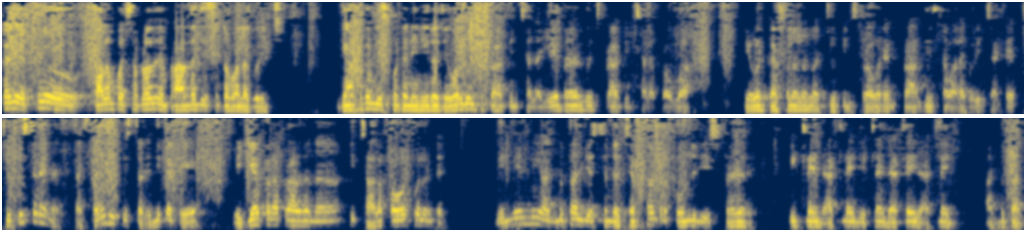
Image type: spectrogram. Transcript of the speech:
కానీ ఎప్పుడు కాలం వచ్చినప్పుడు నేను ప్రార్థన చేస్తుంటాం వాళ్ళ గురించి. జ్ఞాపకం చేసుకుంటా నేను ఈ రోజు ఎవరి గురించి ప్రార్థించాలా? ఏ బ్రదర్ గురించి ప్రార్థించాలా ప్రవ్వా? ఎవరి కష్టాలలో నాకు చూపించి ప్రవ్వా నేను ప్రార్థిస్తా వాళ్ళ గురించి. అంటే చూపిస్తారైనా ఖచ్చితంగా చూపిస్తాడు. ఎందుకంటే విజ్ఞాపన ప్రార్థనకి చాలా పవర్ఫుల్ ఉంటుంది. ఎన్నెన్ని అద్భుతాలు చేస్తుంటారు చెప్తాంటారు ఫోన్లు చేసి బ్రదర్ ఇట్లయింది అట్లయింది ఇట్లయింది అట్లయింది అట్లయింది అద్భుతాలు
